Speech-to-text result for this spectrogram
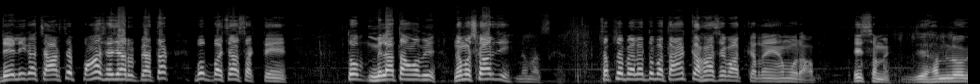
डेली का चार से पाँच हज़ार रुपया तक वो बचा सकते हैं। तो मिलाता हूँ अभी। नमस्कार जी। नमस्कार। सबसे पहले तो बताएँ कहाँ से बात कर रहे हैं हम और आप? इस समय? जी हम लोग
